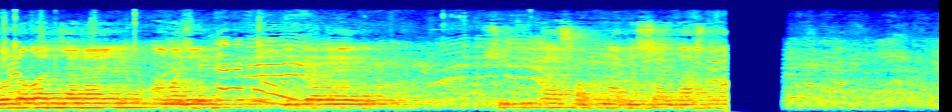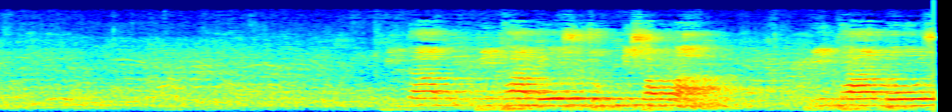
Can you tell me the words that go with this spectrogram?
ধন্যবাদ জানাই আমাদের বিদ্যালয়ের শিক্ষিকা স্বপ্না বিশ্বাস দাস পিঠা বোস চুক্তি সম্মান পিঠা বোস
